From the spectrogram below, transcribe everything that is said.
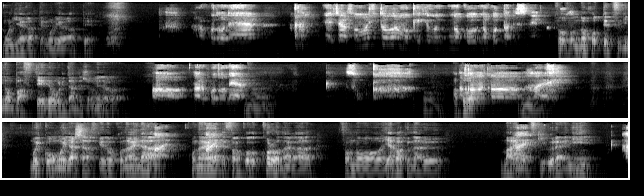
盛り上がって盛り上がってあなるほどねえじゃあその人はもう結局残残ったんですね。そうそう残って次のバス停で降りたんでしょうねだかああなるほどね、ら、うん、そっか。あとなかなか、うん。はい。もう一個思い出したんですけどこの間、はい。この間ってそのこうコロナがそのやばくなる前の月ぐらいに、は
